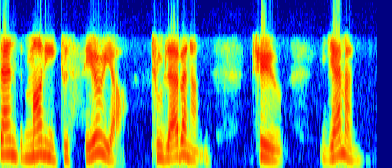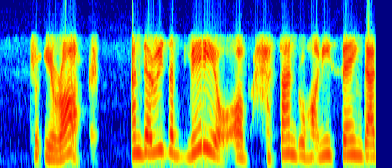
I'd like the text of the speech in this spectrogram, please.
sends money to Syria, to Lebanon, to Yemen, to Iraq. And there is a video of Hassan Rouhani saying that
